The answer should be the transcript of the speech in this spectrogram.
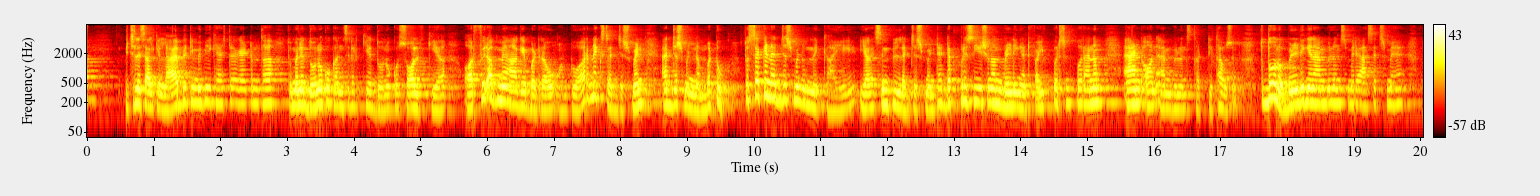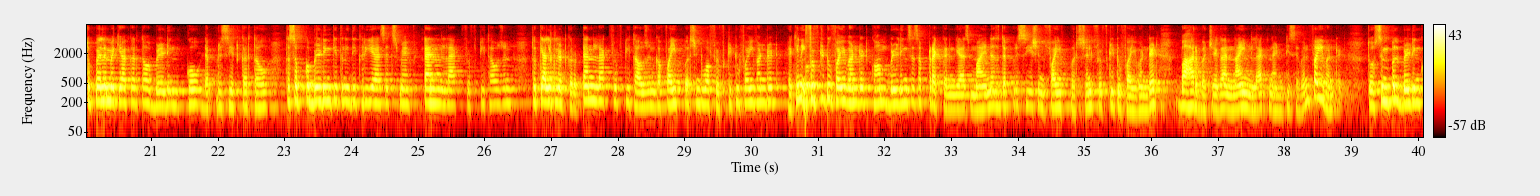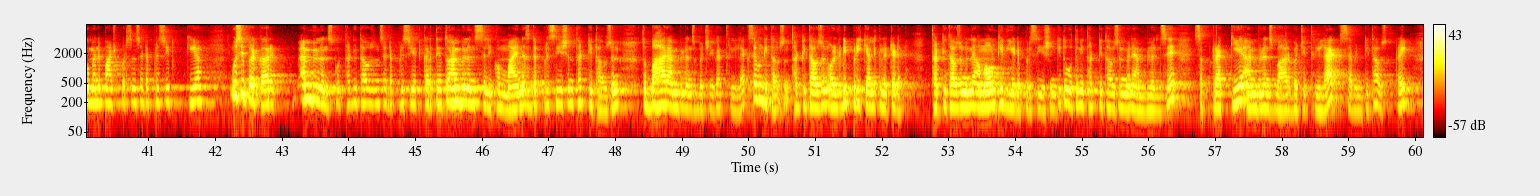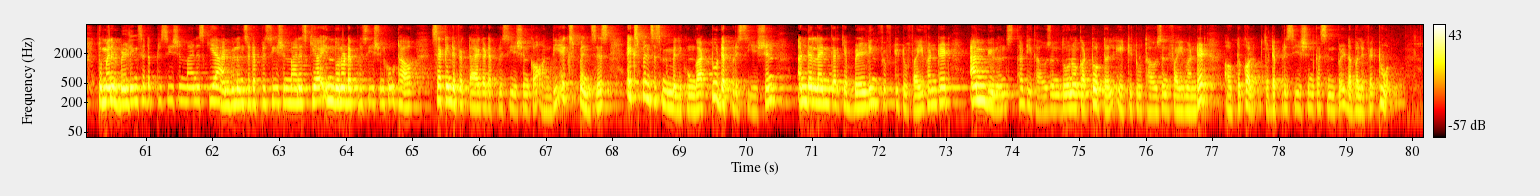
पिछले साल के लाइबिलिटी में भी एक हैशटैग आइटम था तो मैंने दोनों को कंसिडर किया, दोनों को सॉल्व किया और फिर अब मैं आगे बढ़ रहा हूँ on to our next adjustment adjustment number two तो सेकंड एडजस्टमेंट उन्होंने कहा है या सिंपल एडजस्टमेंट है depreciation on building at five percent per annum and on ambulance thirty thousand तो दोनों बिल्डिंग एंड एंबुलेंस मेरे एसेट्स में है। तो पहले मैं क्या करता हूँ? बिल्डिंग को डेप्रिसिएट करता हूँ। तो सबको बिल्डिंग कितनी दिख रही है एसेट्स में? टेन लाख फिफ्टी थाउज़ेंड तो कैलकुलेट करो टेन लाख फिफ्टी थाउज़ेंड का फाइव परसेंट हुआ फिफ्टी टू फाइव हंड्रेड है कि नहीं? फिफ्टी टू फाइव हंड्रेड को हम बिल्डिंग से सब ट्रैक करेंगे as minus depreciation five percent fifty two five hundred बाहर बचेगा nine lakh ninety seven five hundred तो सिंपल बिल्डिंग को मैंने पाँच परसेंट से डेप्रिसिएट किया। उसी प्रकार एंबुलेंस को थर्टी थाउज़ेंड से डेप्रिसिएट करते हैं तो एंबुलेंस से लिखो माइनस डेप्रिसिएशन थर्टी थाउज़ेंड तो बाहर एंबुलेंस बचेगा three lakh seventy thousand thirty thousand already pre calculated है। थर्टी थाउज़ेंड ने अमाउंट ही दिए डिप्रिसिएशन की तो उतनी थर्टी थाउज़ेंड मैंने एंबुलेंस से सब्ट्रैक्ट किए एंबुलेंस बाहर बची three lakh seventy thousand right तो मैंने बिल्डिंग से डिप्रिसिएशन माइनस किया एंबुलेंस से डिप्रिसिएशन माइनस किया, इन दोनों डिप्रिसिएशन को उठाओ सेकंड इफ़ेक्ट आएगा डिप्रिसिएशन का ऑन दी एक्सपेंसेस एक्सपेंसेस में मैं लिखूँगा टू डिप्रिसिएशन अंडरलाइन करके building fifty two five hundred ambulance thirty thousand दोनों का total 82,500 two thousand five hundred out column तो डिप्रिसिएशन का सिंपल डबल इफ़ेक्ट हुआ।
